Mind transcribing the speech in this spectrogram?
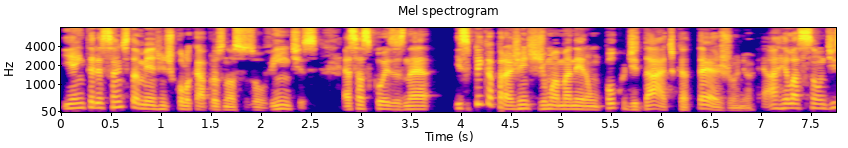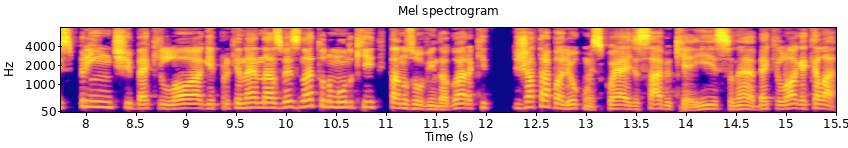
E é interessante também a gente colocar para os nossos ouvintes essas coisas, né? Explica para a gente de uma maneira um pouco didática até, Júnior, a relação de sprint, backlog, porque né, às vezes não é todo mundo que está nos ouvindo agora que já trabalhou com squad, sabe o que é isso, né? Backlog é aquela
